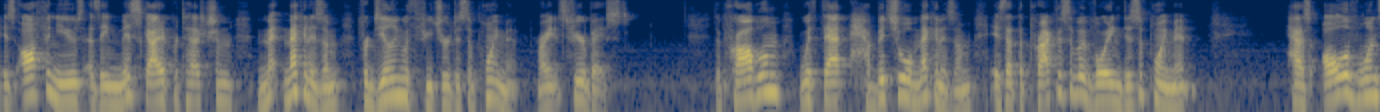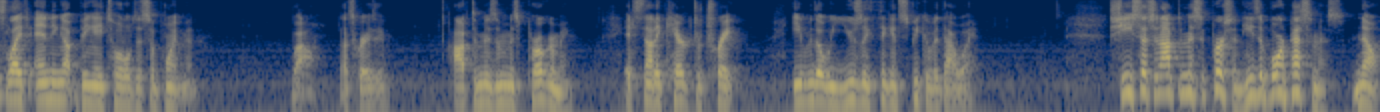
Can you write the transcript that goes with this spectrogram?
is often used as a misguided protection me- mechanism for dealing with future disappointment, right? It's fear based. The problem with that habitual mechanism is that the practice of avoiding disappointment has all of one's life ending up being a total disappointment. Wow, that's crazy. Optimism is programming. It's not a character trait, even though we usually think and speak of it that way. She's such an optimistic person. He's a born pessimist. No.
